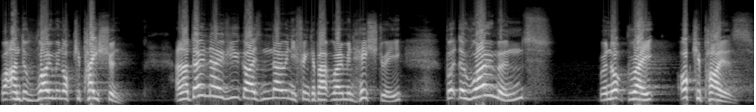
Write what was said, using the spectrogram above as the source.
were under Roman occupation. And I don't know if you guys know anything about Roman history, but the Romans were not great occupiers,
